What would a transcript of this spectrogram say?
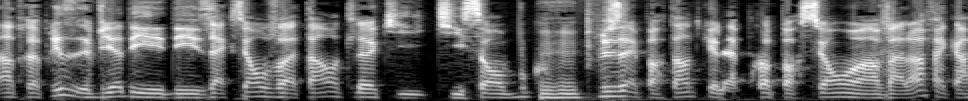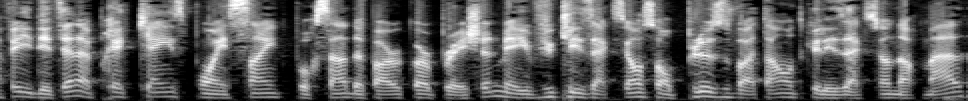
l'entreprise via des, des, actions votantes là, qui, qui sont beaucoup mhm. plus importantes que la proportion en valeur. Fait qu'en fait, ils détiennent à près 15,5% de Power Corporation, mais vu que les actions sont plus votantes que les actions normales,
